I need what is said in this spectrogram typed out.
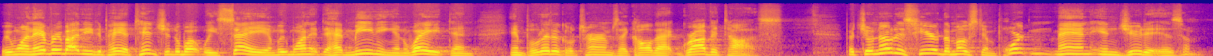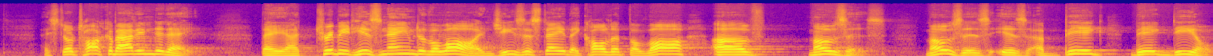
We want everybody to pay attention to what we say, and we want it to have meaning and weight. And in political terms, they call that gravitas. But you'll notice here the most important man in Judaism. They still talk about him today. They uh, attribute his name to the law. In Jesus' day, they called it the law of Moses. Moses is a big, big deal.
